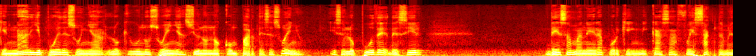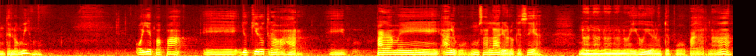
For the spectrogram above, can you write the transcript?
que nadie puede soñar lo que uno sueña si uno no comparte ese sueño. Y se lo pude decir de esa manera porque en mi casa fue exactamente lo mismo oye papá, eh, yo quiero trabajar, eh, págame algo, un salario, lo que sea. No, no, no, no, no, hijo, yo no te puedo pagar nada.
